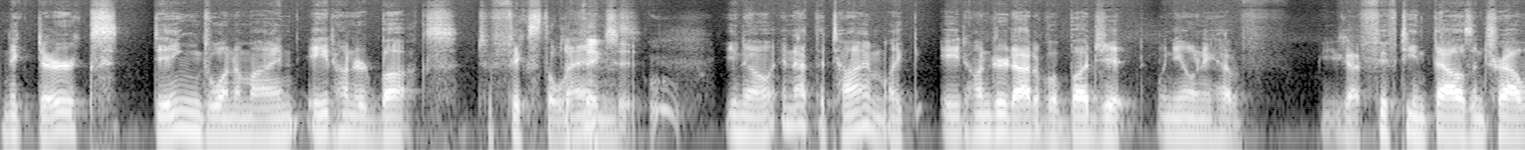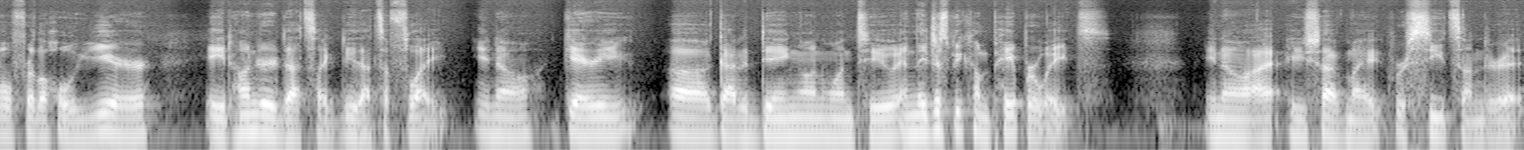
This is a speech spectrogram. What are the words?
Nick Dirks dinged one of mine eight hundred bucks to fix the To lens. fix it. You know, and at the time, like eight hundred out of a budget when you only have you got fifteen thousand travel for the whole year. Eight hundred, that's like, dude, that's a flight. You know, Gary uh, got a ding on one too, and they just become paperweights. You know, I, I used to have my receipts under it.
